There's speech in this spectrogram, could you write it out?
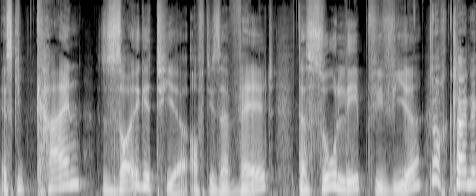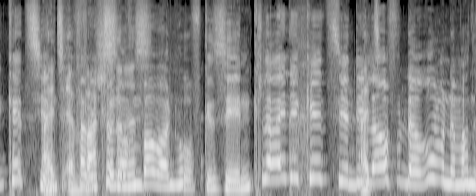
Es gibt kein Säugetier auf dieser Welt, das so lebt wie wir. Doch, kleine Kätzchen. Als Erwachsenes. Habe ich schon auf dem Bauernhof gesehen. Kleine Kätzchen, die als, laufen da rum und dann machen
